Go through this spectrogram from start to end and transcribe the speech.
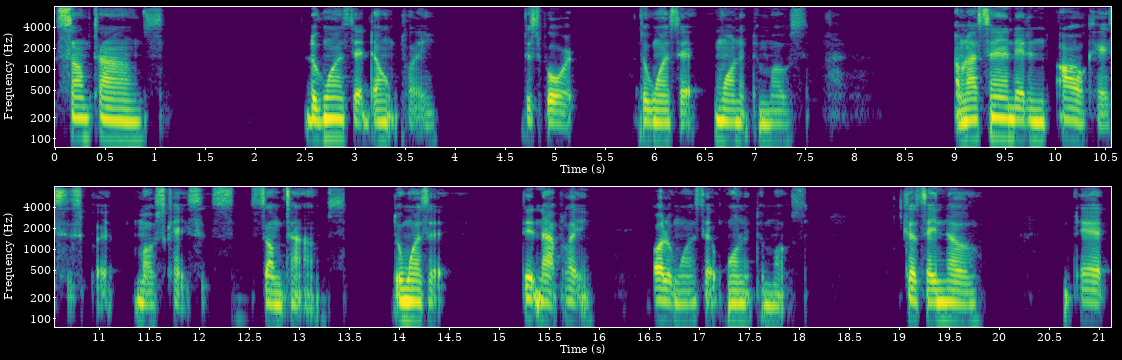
sometimes the ones that don't play the sport, the ones that want it the most. I'm not saying that in all cases, but most cases, sometimes the ones that did not play are the ones that want it the most because they know that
